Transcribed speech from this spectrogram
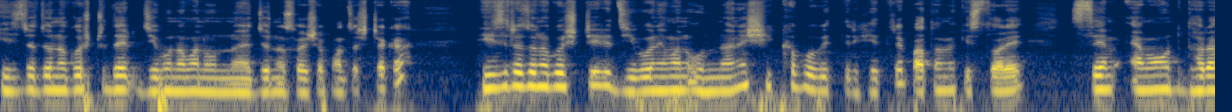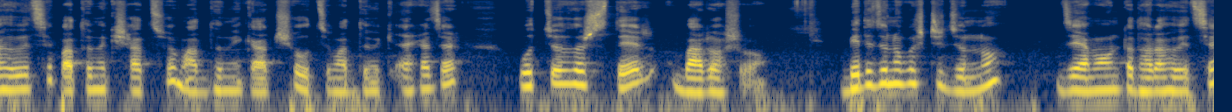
হিজড়া জনগোষ্ঠীদের জীবনমান উন্নয়নের জন্য ছয়শো পঞ্চাশ টাকা। হিজড়া জনগোষ্ঠীর জীবনমান উন্নয়নে শিক্ষা প্রবৃত্তির ক্ষেত্রে প্রাথমিক স্তরে সেম অ্যামাউন্ট ধরা হয়েছে। প্রাথমিক সাতশো, মাধ্যমিক আটশো, উচ্চ মাধ্যমিক এক হাজার উচ্চতর বারোশো। বেদে জনগোষ্ঠীর জন্য যে অ্যামাউন্টটা ধরা হয়েছে,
